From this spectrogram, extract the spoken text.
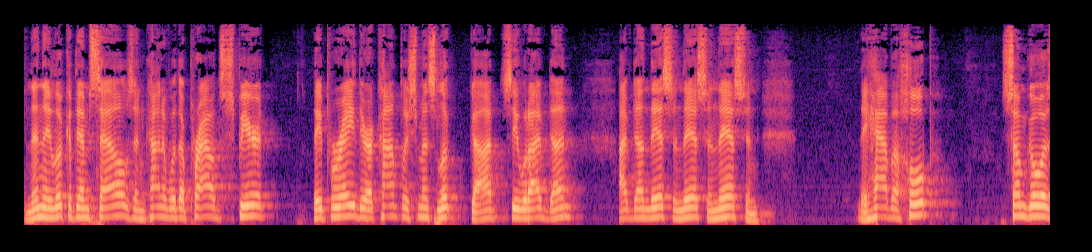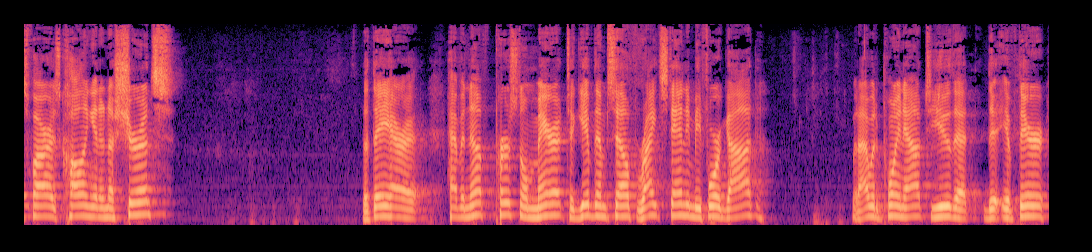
And then they look at themselves and kind of with a proud spirit, they parade their accomplishments. Look, God, see what I've done. I've done this and this and this. And they have a hope some go as far as calling it an assurance that they are, have enough personal merit to give themselves right standing before God. But I would point out to you that if there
